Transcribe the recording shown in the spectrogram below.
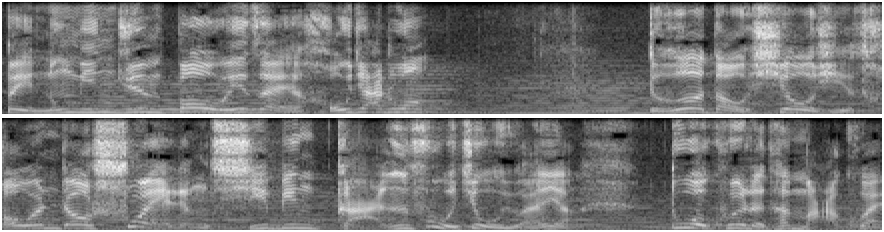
被农民军包围在侯家庄。得到消息，曹文昭率领骑兵赶赴救援呀，多亏了他马快，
